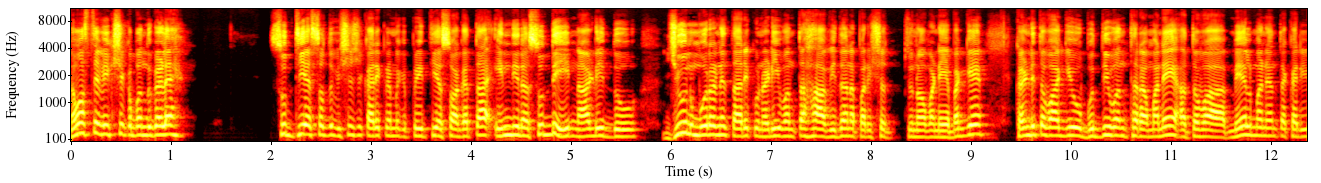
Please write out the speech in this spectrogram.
ನಮಸ್ತೆ ವೀಕ್ಷಕ ಬಂಧುಗಳೇ. ಸುದ್ದಿಯ ಸದ್ದು ವಿಶೇಷ ಕಾರ್ಯಕ್ರಮಕ್ಕೆ ಪ್ರೀತಿಯ ಸ್ವಾಗತ. ಇಂದಿನ ಸುದ್ದಿ ನಾಡಿದ್ದು ಜೂನ್ ಮೂರನೇ ತಾರೀಕು ನಡೆಯುವಂತಹ ವಿಧಾನ ಪರಿಷತ್ ಚುನಾವಣೆಯ ಬಗ್ಗೆ. ಖಂಡಿತವಾಗಿಯೂ ಬುದ್ಧಿವಂತರ ಮನೆ ಅಥವಾ ಮೇಲ್ಮನೆ ಅಂತ ಕರಿ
